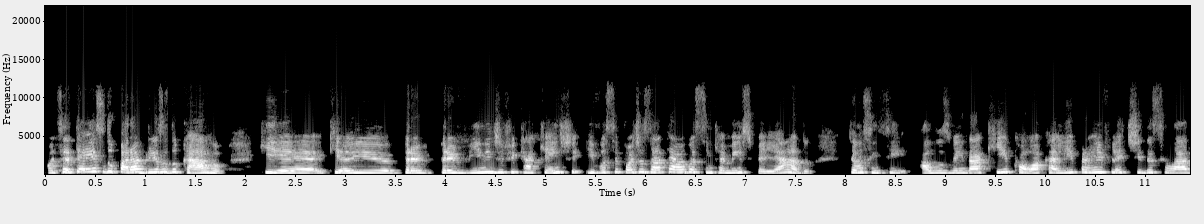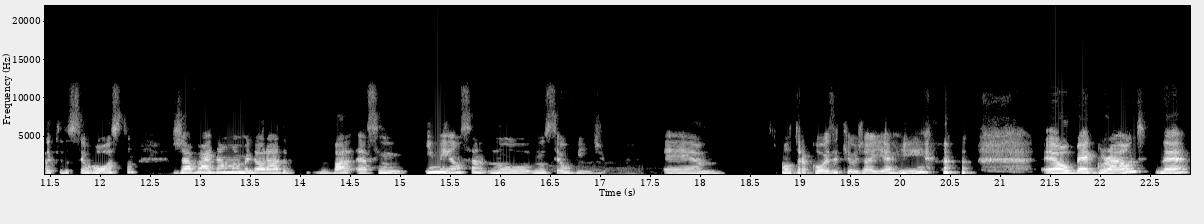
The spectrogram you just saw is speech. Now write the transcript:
pode ser até esse do para-brisa do carro, que, é, que ele pre, previne de ficar quente, e você pode usar até algo assim que é meio espelhado. Então, assim, se a luz vem daqui, coloca ali para refletir desse lado aqui do seu rosto, já vai dar uma melhorada, assim, imensa no, no seu vídeo. É, Outra coisa que eu já ia rir é o background, né?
